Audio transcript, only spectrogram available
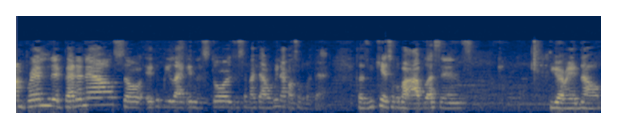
I'm branding it better now, so it could be like in the stores and stuff like that. But we're not gonna talk about that because we can't talk about our blessings. You already know.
